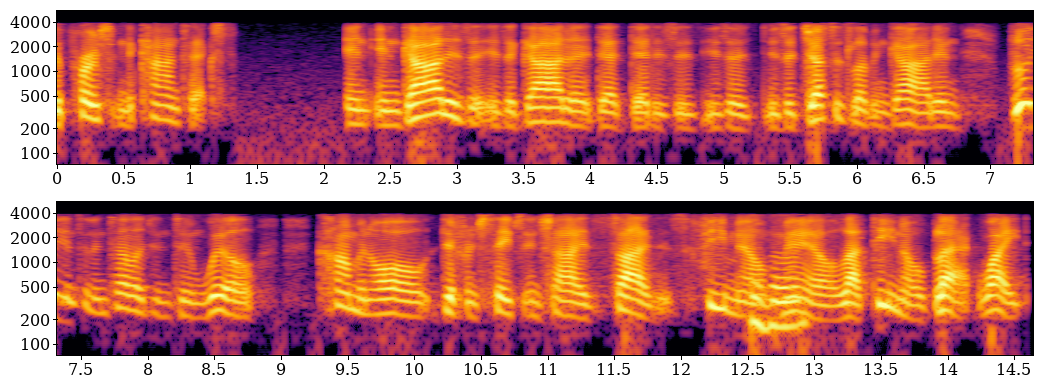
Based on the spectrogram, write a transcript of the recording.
the person, the context. And and God is a is a God that that is a is a is a justice loving God, and brilliance and intelligence and will come in all different shapes and sizes: female, Mhm. male, Latino, black, white.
